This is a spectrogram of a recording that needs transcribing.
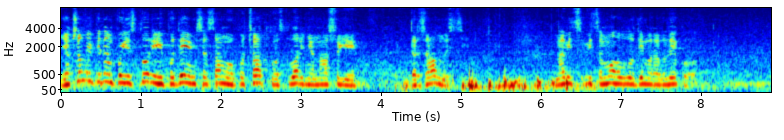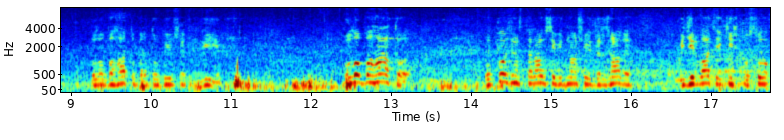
Якщо ми підемо по історії і подивимося з самого початку створення нашої державності, навіть від самого Володимира Великого, було багато братовбивших війн. Було багато, бо кожен старався від нашої держави відірвати якийсь кусок.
